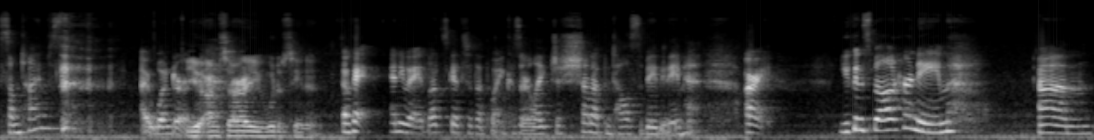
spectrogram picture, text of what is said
Sometimes, I wonder. you, I'm sorry, you would have seen it. Okay, anyway, let's get to the point because they're like, just shut up and tell us the baby name hint. All right, you can spell out her name um,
